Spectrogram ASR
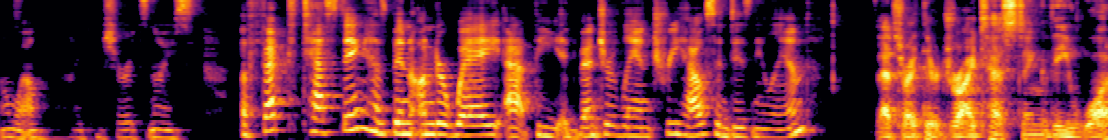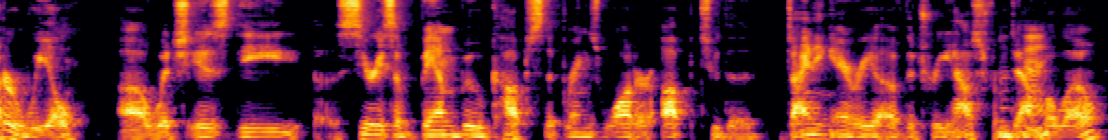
oh well, I'm sure it's nice. Effect testing has been underway at the Adventureland Treehouse in Disneyland. That's right. They're dry testing the water wheel uh, which is the uh, series of bamboo cups that brings water up to the dining area of the treehouse from down below.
